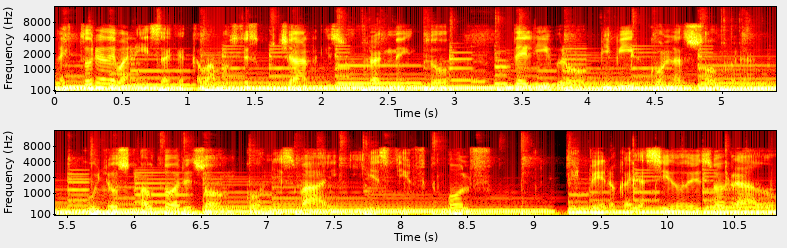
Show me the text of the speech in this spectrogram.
La historia de Vanessa que acabamos de escuchar es un fragmento del libro Vivir con la sombra, cuyos autores son Connie Zwei y Steve Wolf. Espero que haya sido de su agrado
